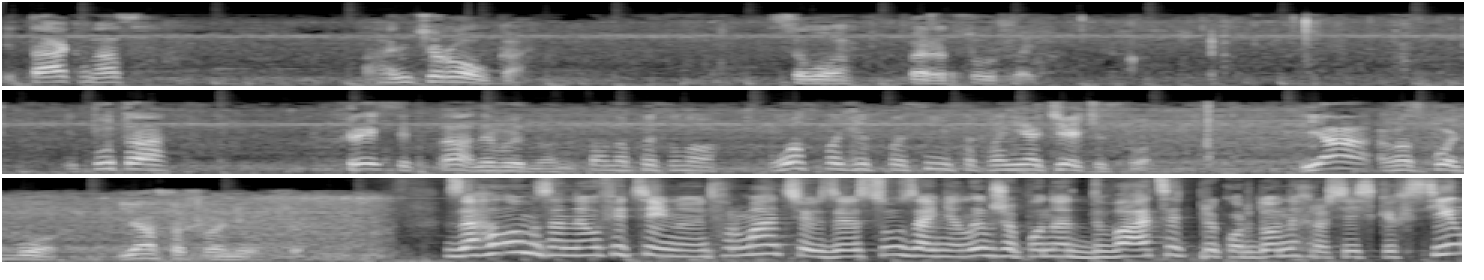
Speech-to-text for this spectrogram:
І так у нас Гончаровка. Село перед Суржей. І тут хрестик, а, не видно, там написано Господи, спаси і сохрани Отечество. Я Господь Бог, я сохраню. Загалом, за неофіційною інформацією, ЗСУ зайняли вже понад 20 прикордонних російських сіл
